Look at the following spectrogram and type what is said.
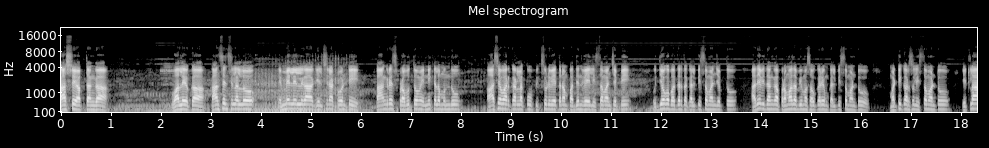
రాష్ట్ర వ్యాప్తంగా వాళ్ళ యొక్క కాన్స్టెన్సీలలో ఎమ్మెల్యేలుగా గెలిచినటువంటి కాంగ్రెస్ ప్రభుత్వం ఎన్నికల ముందు ఆశా వర్కర్లకు ఫిక్స్డ్ వేతనం పద్దెనిమిది వేలు ఇస్తామని చెప్పి ఉద్యోగ భద్రత కల్పిస్తామని చెప్తూ అదేవిధంగా ప్రమాద బీమా సౌకర్యం కల్పిస్తామంటూ మట్టి ఖర్చులు ఇస్తామంటూ ఇట్లా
